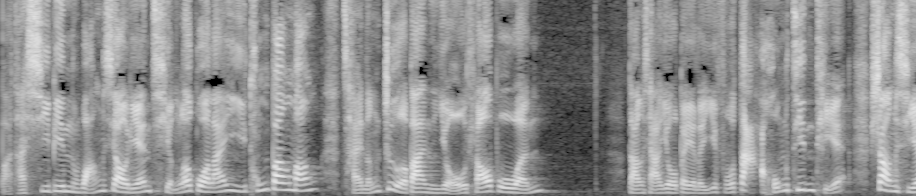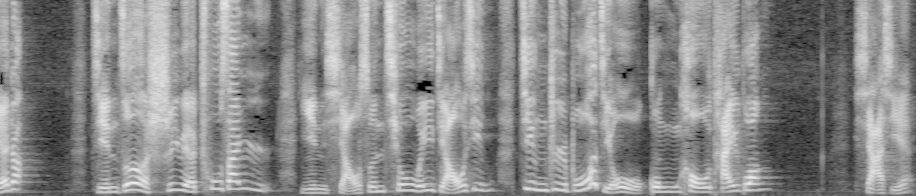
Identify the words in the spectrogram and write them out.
把他西宾王孝廉请了过来，一同帮忙，才能这般有条不紊。当下又备了一副大红金帖，上写着：“今则十月初三日，因小孙秋为侥幸，敬置薄酒，恭候抬光。”下写：“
